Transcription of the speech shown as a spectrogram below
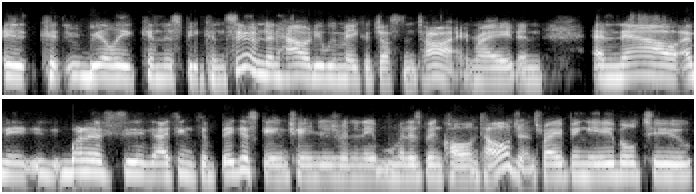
it could really can this be consumed and how do we make it just in time right? And and now i mean one of the i think the biggest game changers in enablement has been call intelligence right? Being able to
